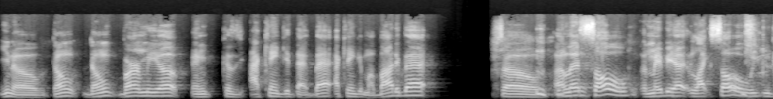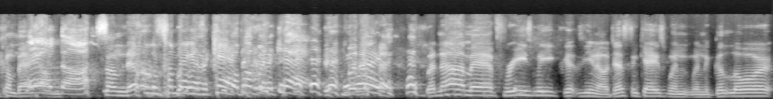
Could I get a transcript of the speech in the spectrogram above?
you know, don't don't burn me up, and because I can't get that back, I can't get my body back. So unless soul, and maybe I, like soul, we can come back. Hell no. Something else. We'll come back as a cat. Come up a cat. but, Right. but nah, man, freeze me, 'cause, you know, just in case when when the good Lord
